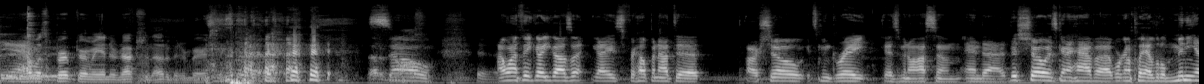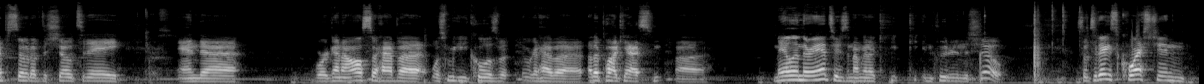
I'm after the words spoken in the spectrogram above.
Yeah. almost burped during my introduction. That would have been embarrassing. So, I want to thank all you guys, guys for helping out the our show. It's been great. It's been awesome. And uh, this show is gonna have a. We're gonna play a little mini episode of the show today, and uh, we're gonna also have a. What's gonna be cool is we're gonna have uh, other podcasts uh, mail in their answers, and I'm gonna keep, keep include it in the show. So today's question,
